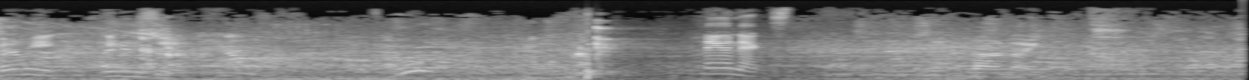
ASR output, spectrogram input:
Very easy. Na yun next. Granite. They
